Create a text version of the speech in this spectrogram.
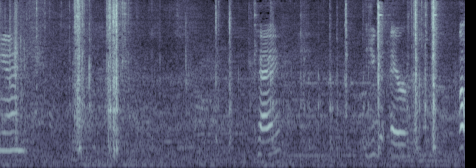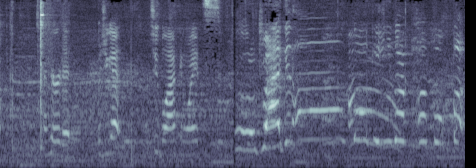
And Okay. Did you get air? Oh, I heard it. What'd you get? Two black and whites. a little dragon. Oh, doggy, you got a purple. But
